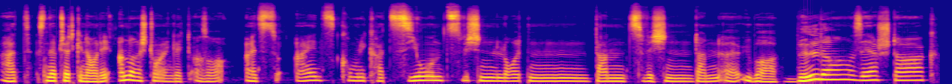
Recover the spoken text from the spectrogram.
hat Snapchat genau die andere Richtung eingelegt, also eins zu eins Kommunikation zwischen Leuten, dann zwischen, dann äh, über Bilder sehr stark,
